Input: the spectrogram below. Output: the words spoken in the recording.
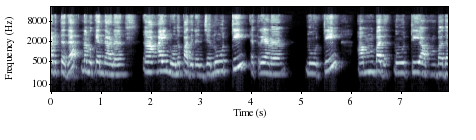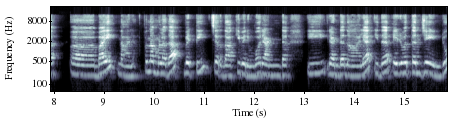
അടുത്തത് നമുക്ക് എന്താണ് ഐ മൂന്ന് പതിനഞ്ച് നൂറ്റി എത്രയാണ്? നൂറ്റി അമ്പത്. നൂറ്റി അമ്പത് ബൈ നാല്. അപ്പൊ നമ്മളത് വെട്ടി ചെറുതാക്കി വരുമ്പോൾ രണ്ട് ഈ രണ്ട് നാല് ഇത് എഴുപത്തഞ്ച് ഇന്റു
